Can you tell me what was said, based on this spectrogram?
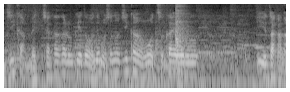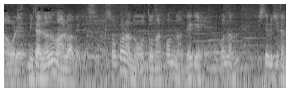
時間めっちゃかかるけどでもその時間を使える豊かな俺みたいなのもあるわけですよ。そこらの大人こんなんでけへん。こんなんしてる時間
